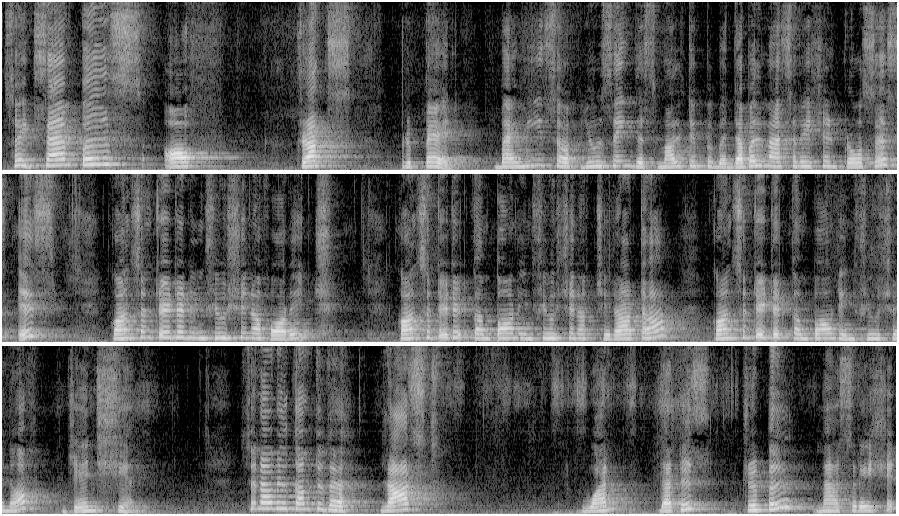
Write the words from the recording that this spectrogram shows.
So examples of drugs prepared by means of using this multiple double maceration process is concentrated infusion of orange, concentrated compound infusion of chirata, concentrated compound infusion of gentian. So now we'll come to the last one that is triple maceration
